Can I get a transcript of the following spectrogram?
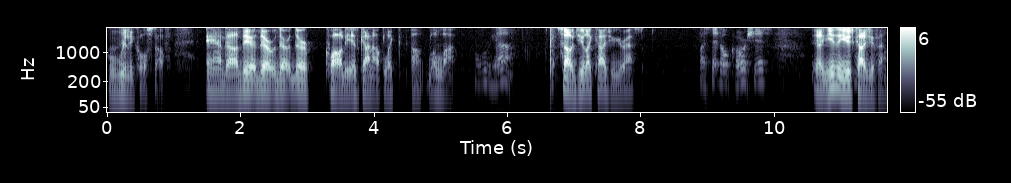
really cool stuff, and uh, their their their their quality has gone up like a, a lot. Oh, yeah. So, do you like Kaiju? You're asked. I said, oh, of course, yes. Yeah, he's a huge Kaiju fan.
